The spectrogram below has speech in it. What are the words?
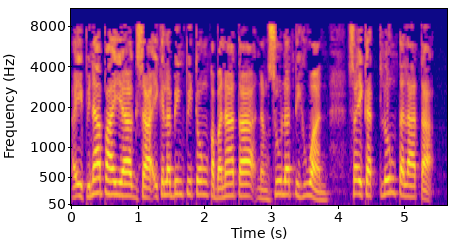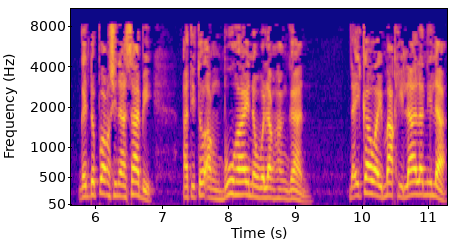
ay ipinapahayag sa ikalabing pitong kabanata ng sulat ni Juan sa ikatlong talata. Ganito po ang sinasabi, at ito ang buhay na walang hanggan, na ikaw ay makilala nila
